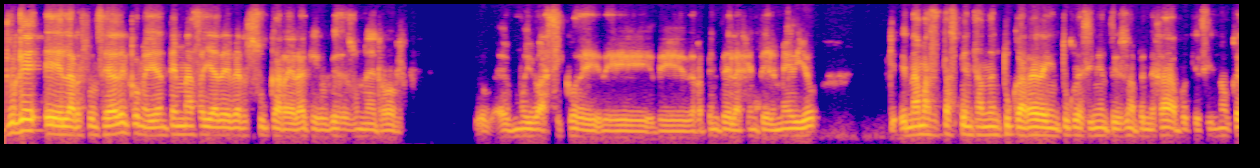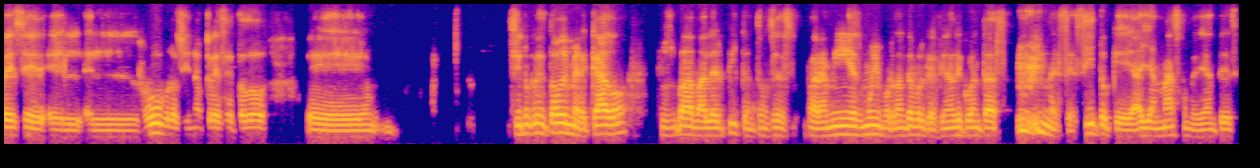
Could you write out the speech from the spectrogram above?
creo que eh, la responsabilidad del comediante, más allá de ver su carrera, que creo que ese es un error eh, muy básico de, de, de, repente de la gente del medio, que nada más estás pensando en tu carrera y en tu crecimiento y es una pendejada, porque si no crece el, el rubro, si no crece todo, eh, si no crece todo el mercado, pues va a valer pito. Entonces, para mí es muy importante porque al final de cuentas necesito que haya más comediantes,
